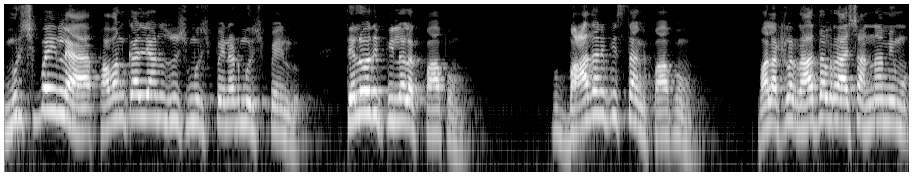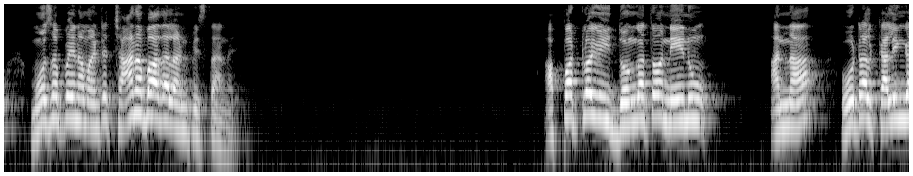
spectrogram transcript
మురిసిపోయినలే పవన్ కళ్యాణ్ చూసి మురిసిపోయినాడు మురిసిపోయినలు తెలియదు పిల్లలకు పాపం. ఇప్పుడు బాధ అనిపిస్తుంది పాపం. వాళ్ళు అట్లా రాతలు రాసి అన్నా మేము మోసపోయినామంటే చాలా బాధలు అనిపిస్తున్నాయి. అప్పట్లో ఈ దొంగతో నేను అన్న హోటల్ కళింగ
